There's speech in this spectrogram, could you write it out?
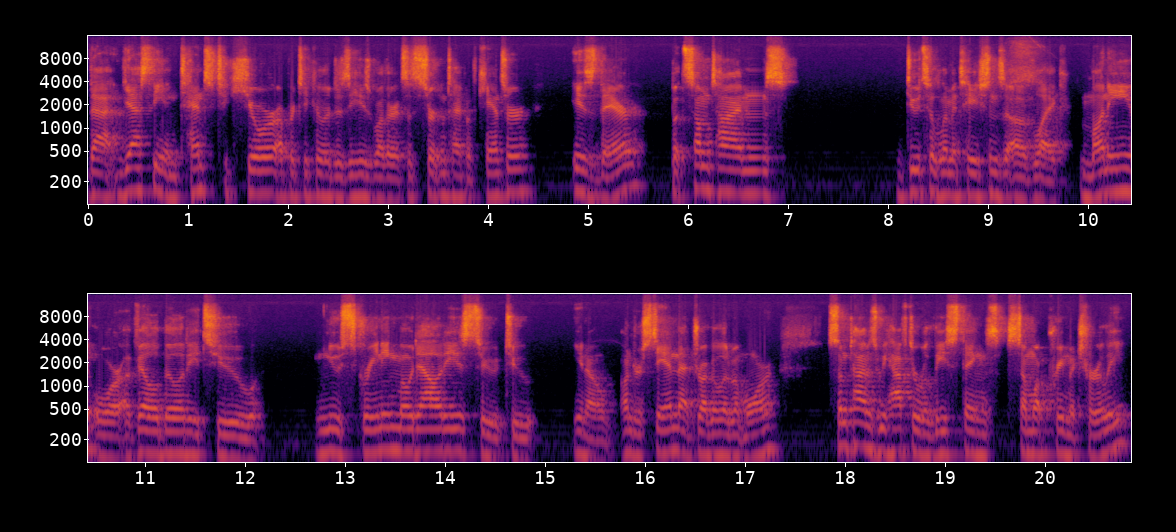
that yes, the intent to cure a particular disease, whether it's a certain type of cancer, is there, but sometimes due to limitations of like money or availability to new screening modalities to to you know understand that drug a little bit more. Sometimes we have to release things somewhat prematurely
